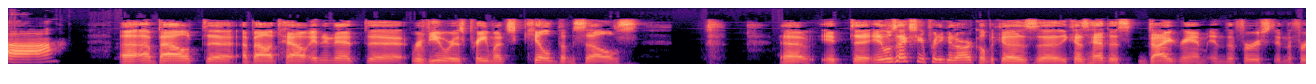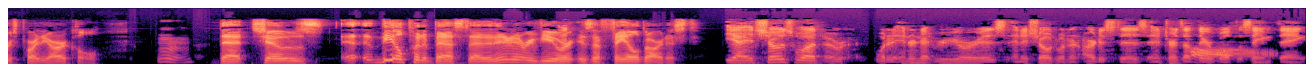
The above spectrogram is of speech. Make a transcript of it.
Ah, uh, about uh, about how internet uh, reviewers pretty much killed themselves. Uh, it uh, it was actually a pretty good article because uh, because it had this diagram in the first in the first part of the article hmm. that shows uh, Neil put it best that an internet reviewer is a failed artist. Yeah, it shows what a, what an internet reviewer is, and it showed what an artist is, and it turns out they were both the same thing.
